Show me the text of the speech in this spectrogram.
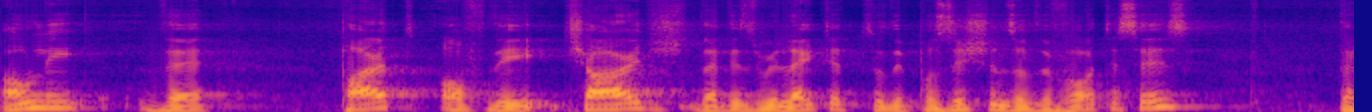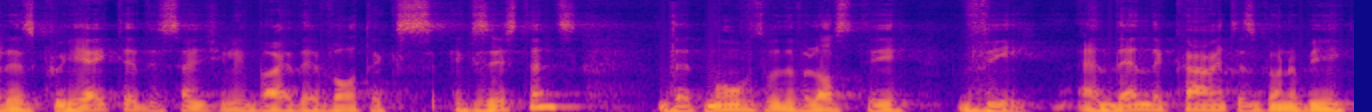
only the part of the charge that is related to the positions of the vortices that is created essentially by the vortex existence that moves with the velocity v. And then the current is going to be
